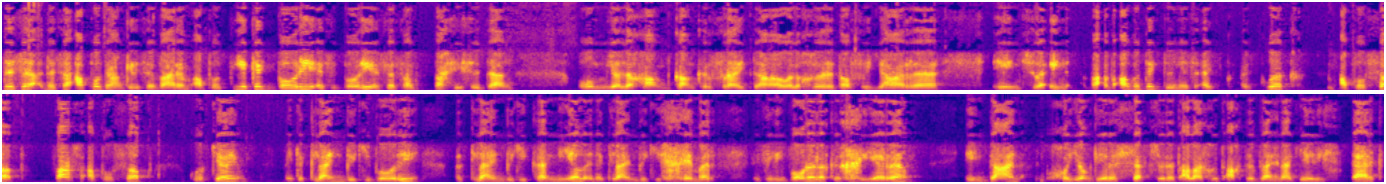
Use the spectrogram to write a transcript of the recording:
Dis 'n dis 'n appeldrankie, dis 'n warm appeltee. Kyk, borrie is borrie is 'n fantastiese ding om jou liggaam kankervry te hou. Hulle glo dit al vir jare en so en al wat ek doen is ek ek kook appelsap, vars appelsap, kook jy met 'n klein bietjie borrie, 'n klein bietjie kaneel en 'n klein bietjie gemmer. Dis hierdie wonderlike geure en dan gooi jy hom deur 'n sif sodat al daai goed agterbly en dan jy hierdie sterk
